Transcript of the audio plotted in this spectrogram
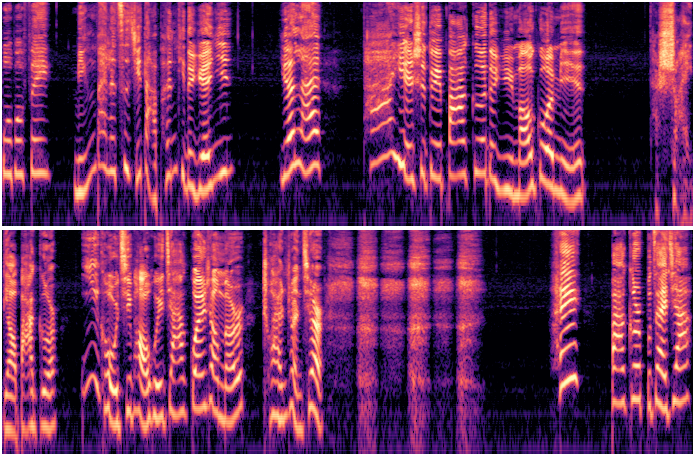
波波飞明白了自己打喷嚏的原因，原来他也是对八哥的羽毛过敏。他甩掉八哥，一口气跑回家，关上门，喘喘气儿。嘿，八哥不在家，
